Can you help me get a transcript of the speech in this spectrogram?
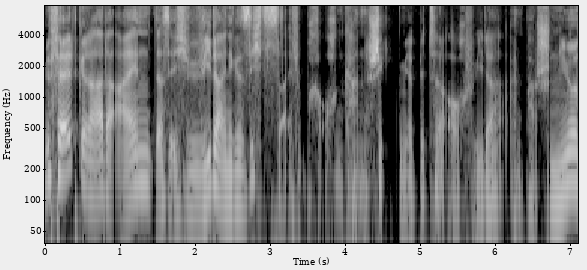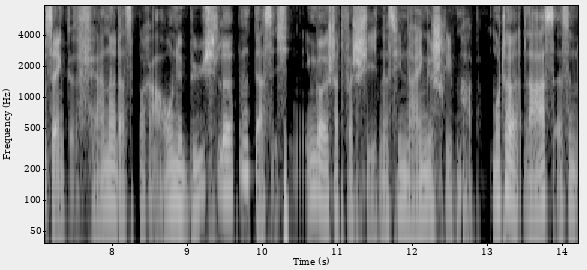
Mir fällt gerade ein, dass ich wieder eine Gesichtsseife brauchen kann. Schickt mir bitte auch wieder ein paar Schnürsenkel, ferner das braune Büchle, in das ich in Ingolstadt Verschiedenes hineingeschrieben habe. Mutter las es in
